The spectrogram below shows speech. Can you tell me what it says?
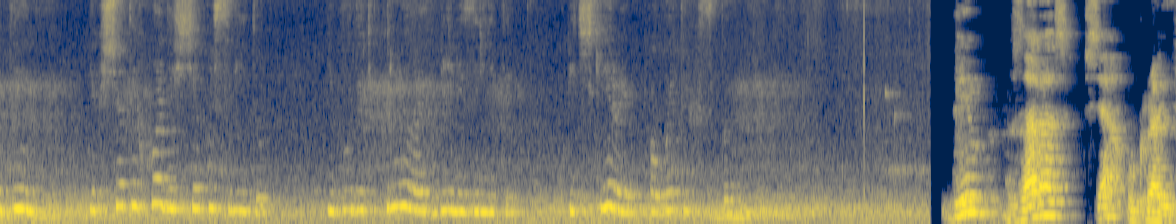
один, якщо ти ходиш ще по світу і будуть крила білі зріти під шкірою побитих спин. Дим зараз вся Україна.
